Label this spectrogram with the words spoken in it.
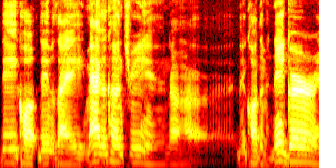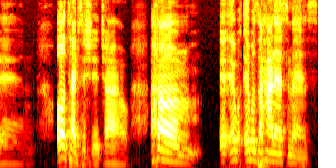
they called they was like MAGA country and uh, they called him a nigger and all types of shit, child. Um, it, it, it was a hot ass mess.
